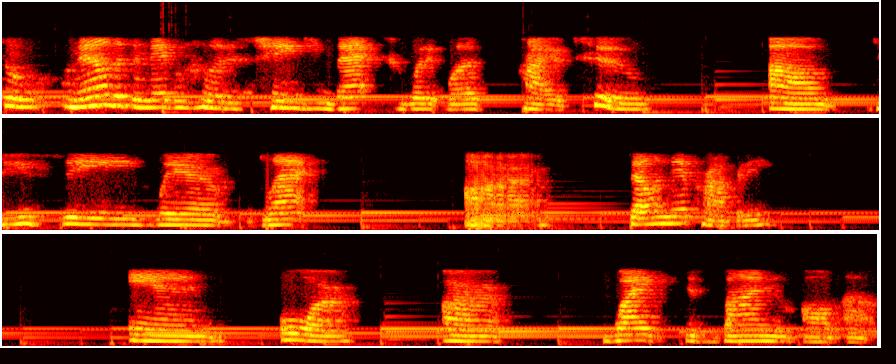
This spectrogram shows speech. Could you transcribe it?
So now that the neighborhood is changing back to what it was prior to, um, do you see where blacks are selling their property and or are whites just buying them all up?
